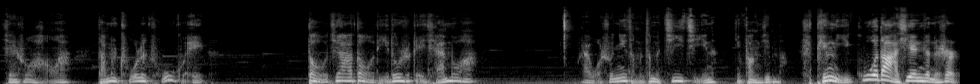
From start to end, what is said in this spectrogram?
先说好啊。咱们除了出轨，到家到底都是给钱不啊？哎，我说你怎么这么积极呢？你放心吧，凭你郭大先生的事儿，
